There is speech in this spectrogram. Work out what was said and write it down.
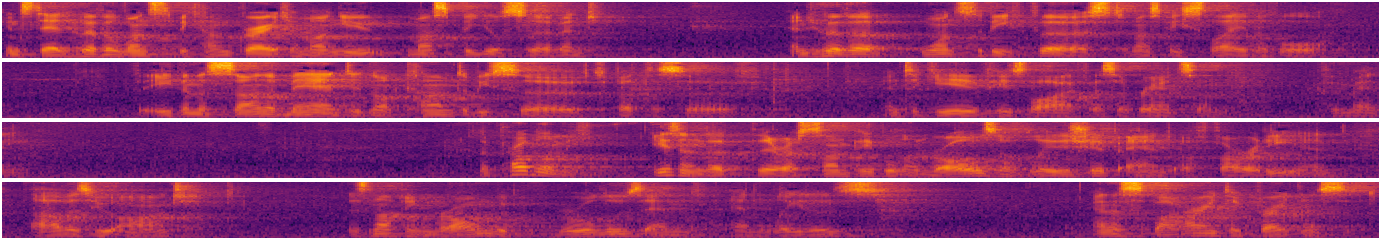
Instead, whoever wants to become great among you must be your servant, and whoever wants to be first must be slave of all. For even the Son of Man did not come to be served, but to serve, and to give his life as a ransom for many. The problem isn't that there are some people in roles of leadership and authority and others who aren't. There's nothing wrong with rulers and, and leaders. And aspiring to greatness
